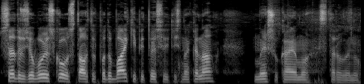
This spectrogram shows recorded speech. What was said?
Все, друзі, обов'язково ставте вподобайки, підписуйтесь на канал. Ми шукаємо старовину.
